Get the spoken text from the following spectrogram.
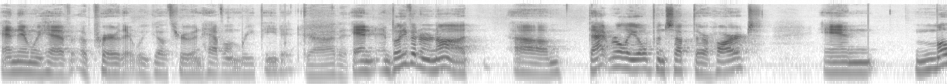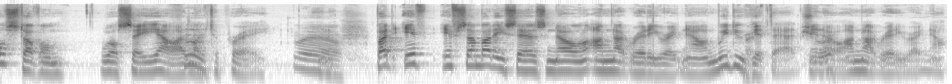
And then we have a prayer that we go through and have them repeat it. Got it. And, and believe it or not, um, that really opens up their heart. And most of them will say, Yeah, I'd like to pray. Wow. But if if somebody says no, I'm not ready right now, and we do get that, you know, I'm not ready right now,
